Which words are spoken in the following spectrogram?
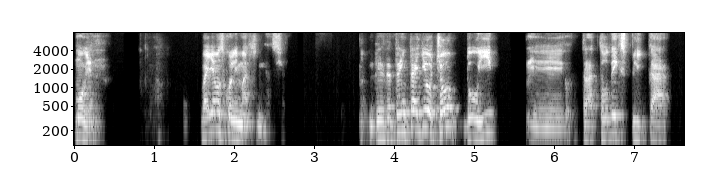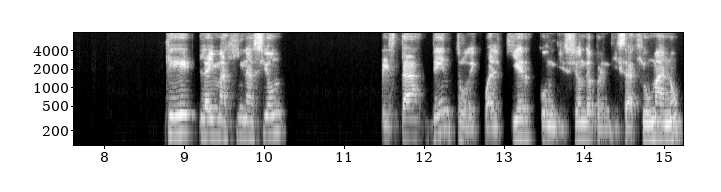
Muy bien. Vayamos con la imaginación. Desde 38, Dewey eh, trató de explicar que la imaginación está dentro de cualquier condición de aprendizaje humano.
